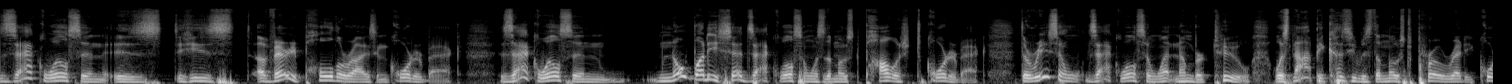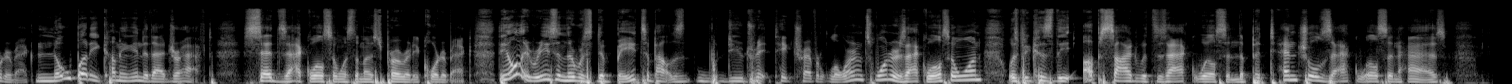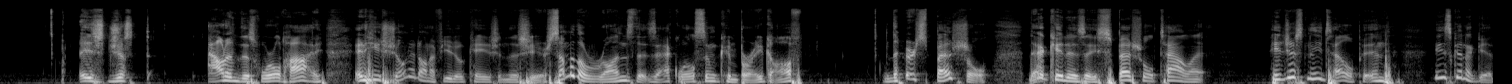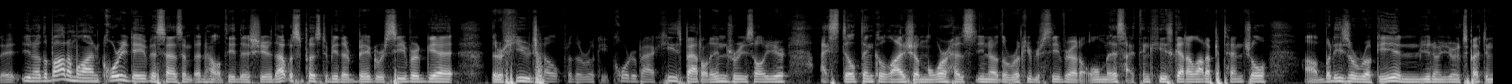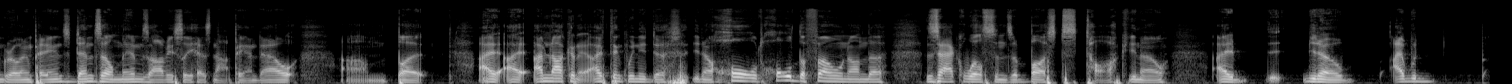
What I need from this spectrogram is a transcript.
Zach Wilson is, he's a very polarizing quarterback. Zach Wilson nobody said Zach Wilson was the most polished quarterback. The reason Zach Wilson went number two was not because he was the most pro ready quarterback. Nobody coming into that draft said Zach Wilson was the most pro ready quarterback. The only reason there was debates about do you take Trevor Lawrence one or Zach Wilson one was because the upside with Zach Wilson, the potential Zach Wilson has is just out of this world high. And he's shown it on a few occasions this year. Some of the runs that Zach Wilson can break off, they're special. That kid is a special talent. He just needs help. And he's going to get it. You know, the bottom line Corey Davis hasn't been healthy this year. That was supposed to be their big receiver get, their huge help for the rookie quarterback. He's battled injuries all year. I still think Elijah Moore has, you know, the rookie receiver at Ole Miss. I think he's got a lot of potential, um, but he's a rookie and, you know, you're expecting growing pains. Denzel Mims obviously has not panned out, um, but. I, I I'm not gonna. I think we need to you know hold hold the phone on the Zach Wilson's a bust talk. You know, I you know I would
